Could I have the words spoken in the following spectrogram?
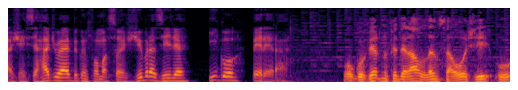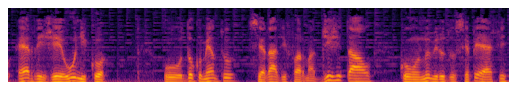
Agência Rádio Web com informações de Brasília, Igor Pereira. O governo federal lança hoje o RG Único. O documento será de forma digital, com o número do CPF,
